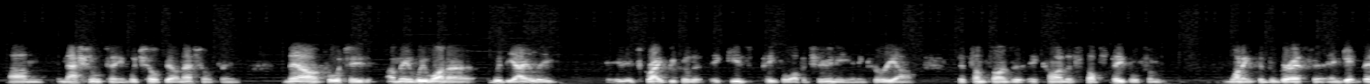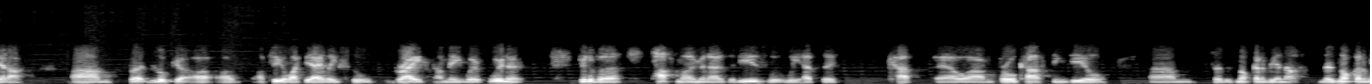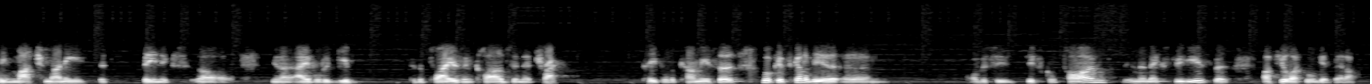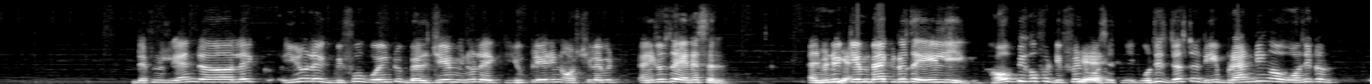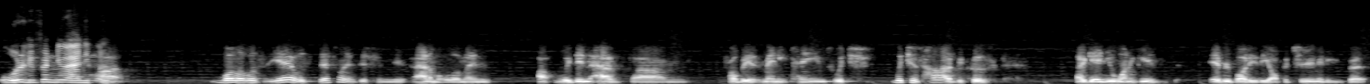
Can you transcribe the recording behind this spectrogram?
um, national team, which helped our national team. Now, unfortunately, I mean, we want to with the A League. It's great because it, it gives people opportunity and in Korea, but sometimes it, it kind of stops people from wanting to progress and, and get better. Um, but look, I, I, I feel like the A League's still great. I mean, we're, we're in a bit of a tough moment as it is. We, we have to cut our um, broadcasting deal, um, so there's not going to be enough. There's not going to be much money that's been, uh, you know, able to give to the players and clubs and attract people to come here. So look, it's going to be a, um, obviously difficult times in the next few years, but I feel like we'll get better. Definitely, and uh, like you know, like before going to Belgium, you know, like you played in Australia with, and it was the NSL. And when you Yeah. came back, it was the A League. How big of a difference Yeah. was it? Like, was it just a rebranding, or was it a whole different new animal? Uh, well, it was yeah, it was definitely a different new animal. I mean, uh, we didn't have um, probably as many teams, which which is hard because again, you want to give everybody the opportunity, but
